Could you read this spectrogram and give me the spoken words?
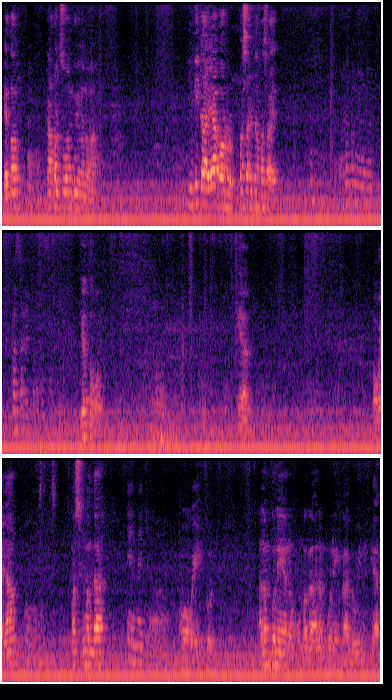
Ito, kakalsuhan ko yung ano ah. Hindi kaya or pasakit na pasakit. Wala bang pasakit ang pasakit? Ganito ko. Yan. Okay lang? Oo. Mas kumanda? Eh, medyo... Okay, good. Alam ko na yan, oh. kumbaga alam ko na yung gagawin eh.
